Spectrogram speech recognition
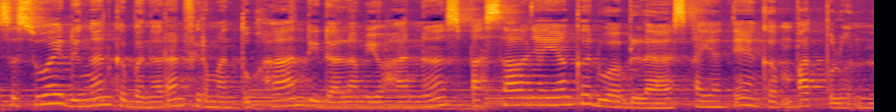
Sesuai dengan kebenaran firman Tuhan di dalam Yohanes pasalnya yang ke-12 ayatnya yang ke-46.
